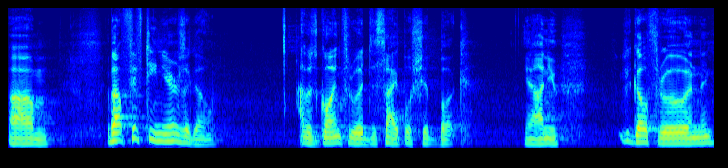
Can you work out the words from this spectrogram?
Um, about 15 years ago, I was going through a discipleship book. You know, and you, you go through and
